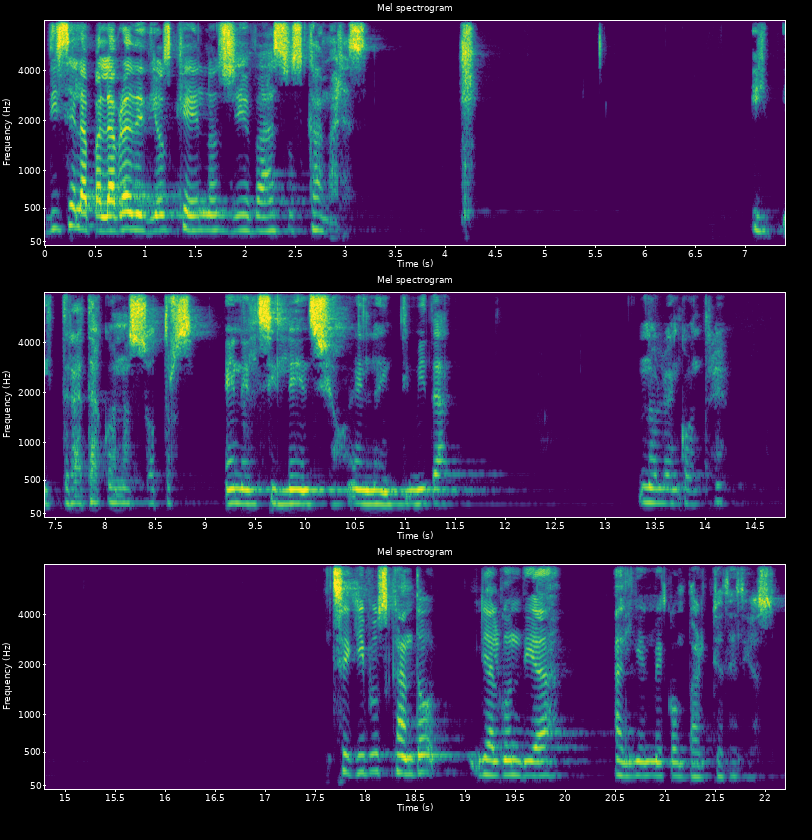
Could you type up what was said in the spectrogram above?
dice la palabra de Dios que Él nos lleva a sus cámaras. Y, trata con nosotros en el silencio, en la intimidad. No lo encontré. Seguí buscando y algún día alguien me compartió de Dios.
